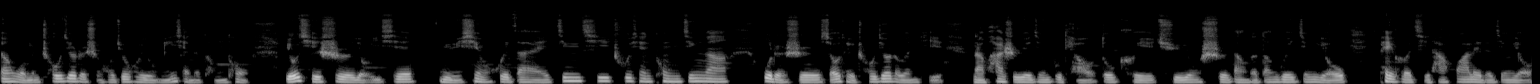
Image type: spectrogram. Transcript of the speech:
当我们抽筋的时候，就会有明显的疼痛，尤其其是有一些女性会在经期出现痛经啊，或者是小腿抽筋的问题，哪怕是月经不调，都可以去用适当的当归精油，配合其他花类的精油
